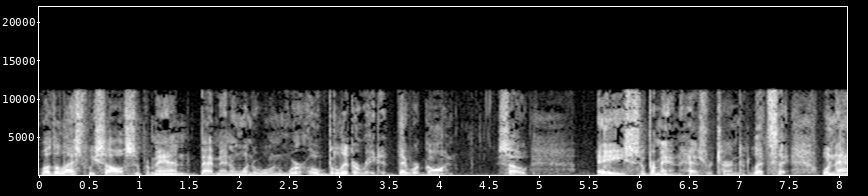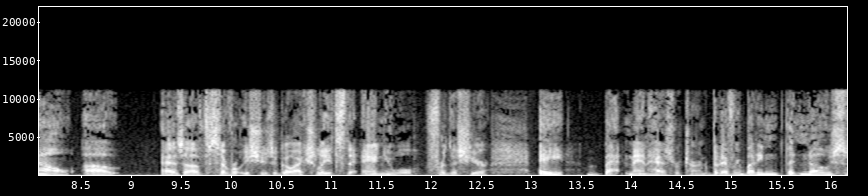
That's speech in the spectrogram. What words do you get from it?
Well, the last we saw, Superman, Batman, and Wonder Woman were obliterated. They were gone. So, a Superman has returned, let's say. Well, now, uh, as of several issues ago, actually it's the annual for this year, a Batman has returned. But everybody that knows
